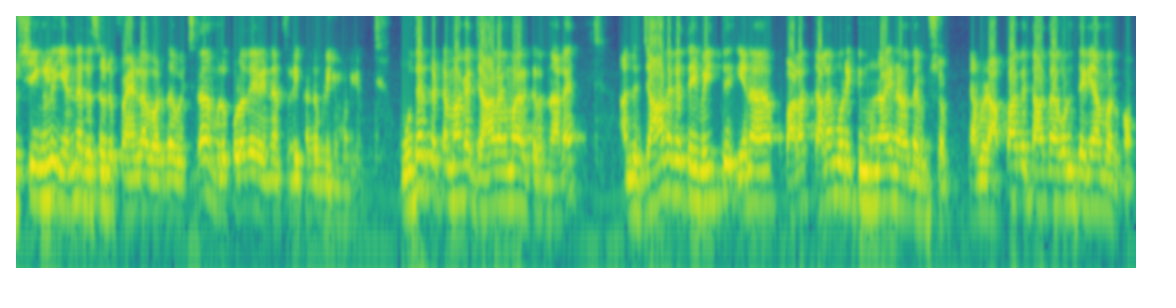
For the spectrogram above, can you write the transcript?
விஷயங்களும் என்ன ரிசல்ட் ஃபைனலா வருதோ வச்சுதான் நம்மளுக்கு குலதெய்வம் என்னன்னு சொல்லி கண்டுபிடிக்க முடியும். முதற்கட்டமாக ஜாதகமா இருக்கிறதுனால அந்த ஜாதகத்தை வைத்து ஏன்னா பல தலைமுறைக்கு முன்னாடி நடந்த விஷயம். நம்மளோட அப்பாவுக்கு தாத்தா கூட தெரியாம இருக்கும்.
